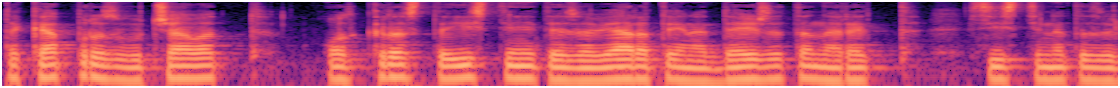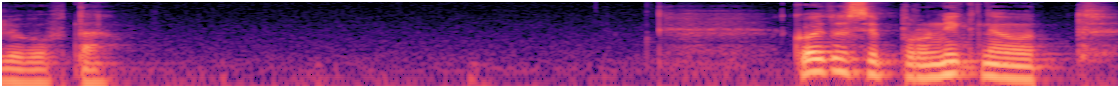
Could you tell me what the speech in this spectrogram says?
Така прозвучават от кръста истините за вярата и надеждата наред с истината за любовта. Който се проникне от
